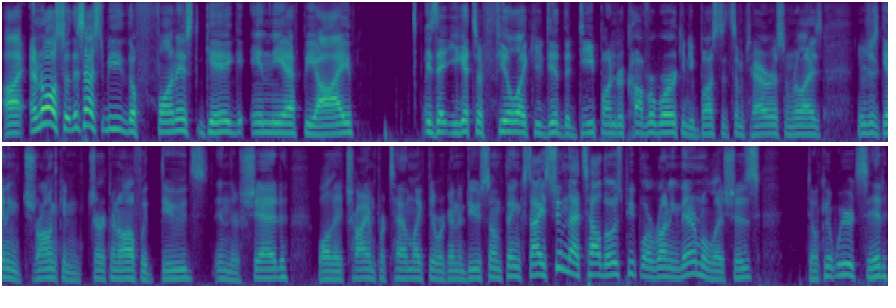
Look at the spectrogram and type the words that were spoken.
Uh, and also, this has to be the funnest gig in the FBI is that you get to feel like you did the deep undercover work and you busted some terrorists and realize you're just getting drunk and jerking off with dudes in their shed while they try and pretend like they were going to do something. Because I assume that's how those people are running their militias. Don't get weird, Sid.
